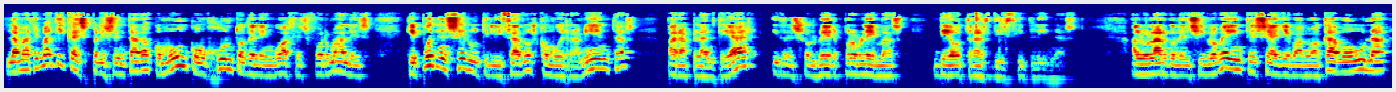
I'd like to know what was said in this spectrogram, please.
la matemática es presentada como un conjunto de lenguajes formales que pueden ser utilizados como herramientas para plantear y resolver problemas de otras disciplinas. A lo largo del siglo XX se ha llevado a cabo una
